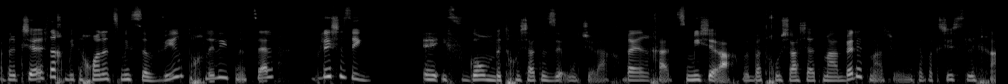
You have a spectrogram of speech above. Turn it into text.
אבל כשיש לך ביטחון עצמי סביר, תוכלי להתנצל בלי שזה אה, יפגום בתחושת הזהות שלך, בערך העצמי שלך ובתחושה שאת מאבדת משהו, אם תבקשי סליחה.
